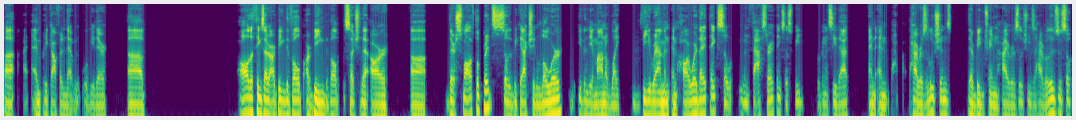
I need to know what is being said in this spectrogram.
Uh, I, am pretty confident that we will be there. Uh, all the things that are being developed are being developed such that are, uh, they're smaller footprints so that we can actually lower even the amount of like VRAM and, and hardware that it takes. So even faster, I think. So speed, we're going to see that and, and high resolutions they're being trained in high resolutions and high resolutions. So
